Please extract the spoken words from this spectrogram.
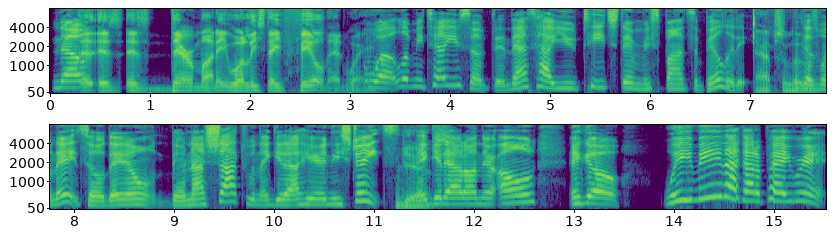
no. is is their money. Well, at least they feel that way. well, let me tell you something. That's how you teach them responsibility. Absolutely. Because when they so they don't they're not shocked when they get out here in these streets. They get out on their own and go, What do you mean I gotta pay rent?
